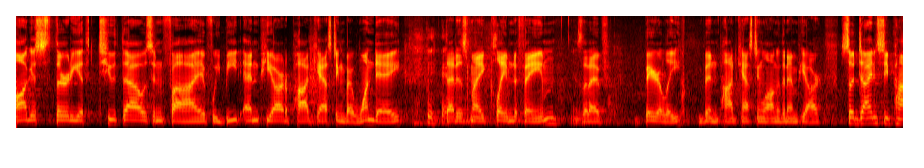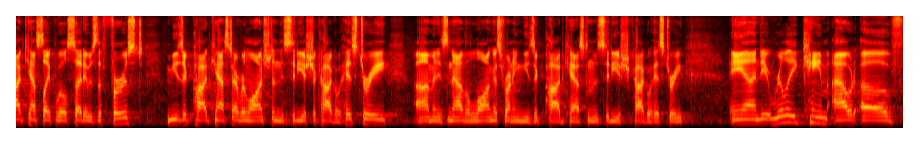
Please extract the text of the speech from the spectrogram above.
August 30th, 2005. We beat NPR to podcasting by one day. that is my claim to fame, is that I've barely been podcasting longer than NPR. So Dynasty Podcast, like Will said, it was the first music podcast ever launched in the city of Chicago history, um, and is now the longest running music podcast in the city of Chicago history. And it really came out of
